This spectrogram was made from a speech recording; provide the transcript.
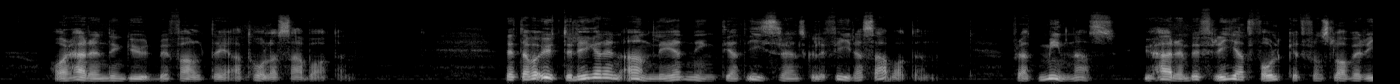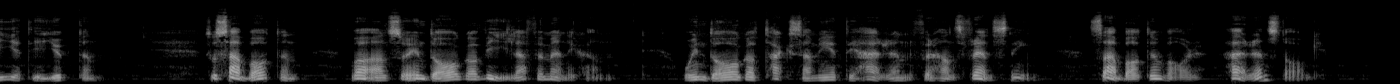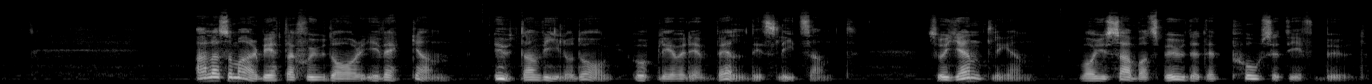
har Herren din Gud befallt dig att hålla sabbaten. Detta var ytterligare en anledning till att Israel skulle fira sabbaten, för att minnas hur Herren befriat folket från slaveriet i Egypten. Så sabbaten var alltså en dag av vila för människan och en dag av tacksamhet till Herren för hans frälsning. Sabbaten var Herrens dag. Alla som arbetar sju dagar i veckan utan vilodag upplever det väldigt slitsamt. Så egentligen var ju sabbatsbudet ett positivt bud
